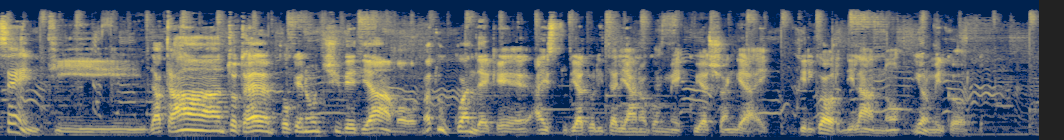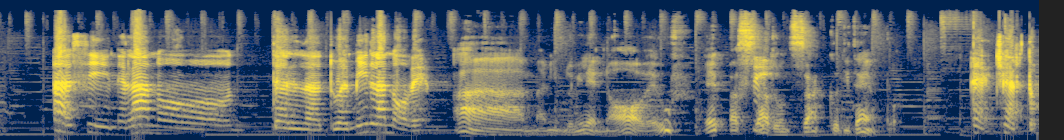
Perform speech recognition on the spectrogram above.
Senti, da tanto tempo che non ci vediamo, ma tu quando è che hai studiato l'italiano con me qui a Shanghai? Ti ricordi l'anno? Io non mi ricordo. Ah sì, nell'anno del 2009. Ah, ma nel 2009, uff, è passato Sì. un sacco di tempo. Eh, certo.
